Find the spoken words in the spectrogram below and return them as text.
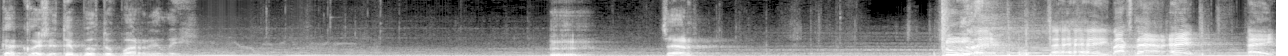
какой же ты был тупорылый. Сэр? Эй, Бакстер, эй! Эй!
